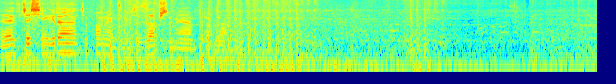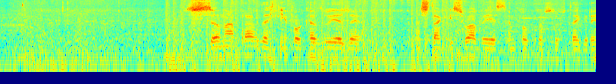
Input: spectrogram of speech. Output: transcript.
A jak wcześniej grałem, to pamiętam, że zawsze miałem problemy. Co naprawdę nie pokazuje, że aż taki słaby jestem po prostu w te gry.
